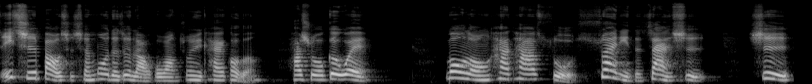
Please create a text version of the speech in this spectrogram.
一直保持沉默的这个老国王终于开口了，他说：“各位，梦龙和他所率领的战士是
